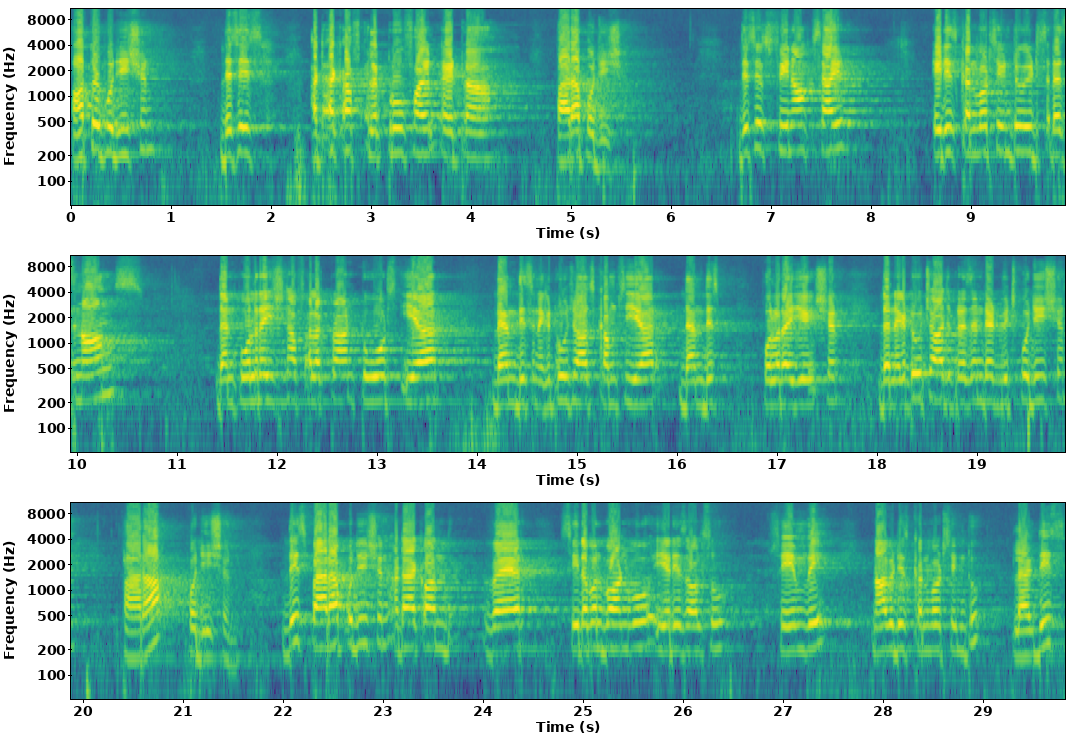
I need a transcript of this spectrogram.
ortho position. This is attack of electrophile at uh, para position. This is phenoxide. It is converts into its resonance then polarization of electron towards here then this negative charge comes here then this polarization the negative charge present at which position? Para position. This para position attack on where c double bond o here is also same way. Now it is converts into like this.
